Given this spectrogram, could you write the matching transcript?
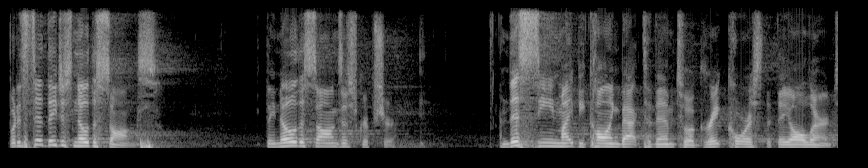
but instead they just know the songs. They know the songs of Scripture. And this scene might be calling back to them to a great chorus that they all learned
